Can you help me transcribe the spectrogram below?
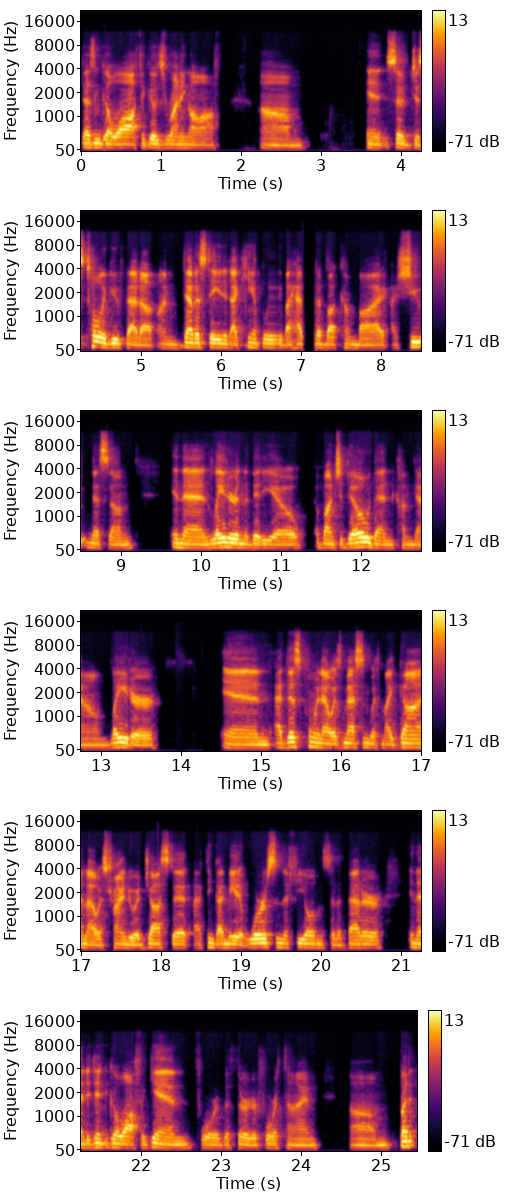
doesn't go off, it goes running off. Um, and so just totally goof that up. I'm devastated. I can't believe I had a buck come by. I shoot, miss him. And then later in the video, a bunch of doe then come down later. And at this point, I was messing with my gun. I was trying to adjust it. I think I made it worse in the field instead of better. And then it didn't go off again for the third or fourth time. Um, but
